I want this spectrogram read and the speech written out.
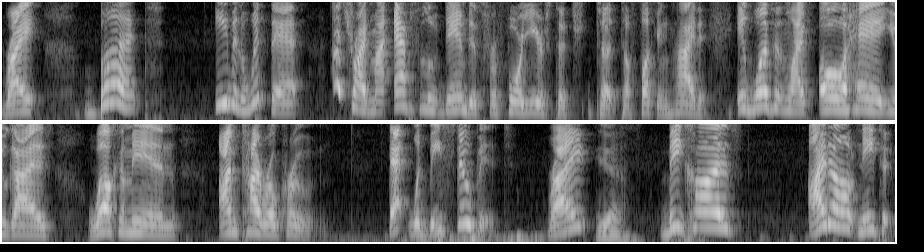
right? But even with that, I tried my absolute damnedest for four years to to to fucking hide it. It wasn't like, oh hey, you guys, welcome in. I'm Cairo Croon. That would be stupid, right? Yeah. because I don't need to.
